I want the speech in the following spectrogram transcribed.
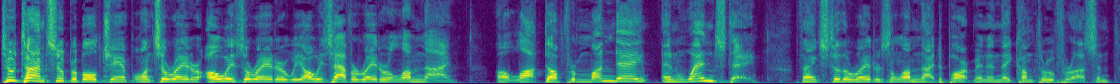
Two time Super Bowl champ, once a Raider, always a Raider. We always have a Raider alumni uh, locked up for Monday and Wednesday, thanks to the Raiders alumni department, and they come through for us. And I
